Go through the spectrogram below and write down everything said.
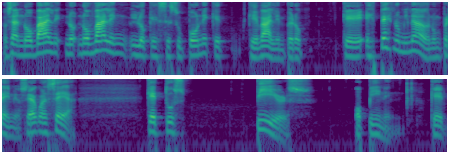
O sea, no, vale, no, no valen lo que se supone que, que valen, pero que estés nominado en un premio, sea cual sea, que tus peers opinen que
